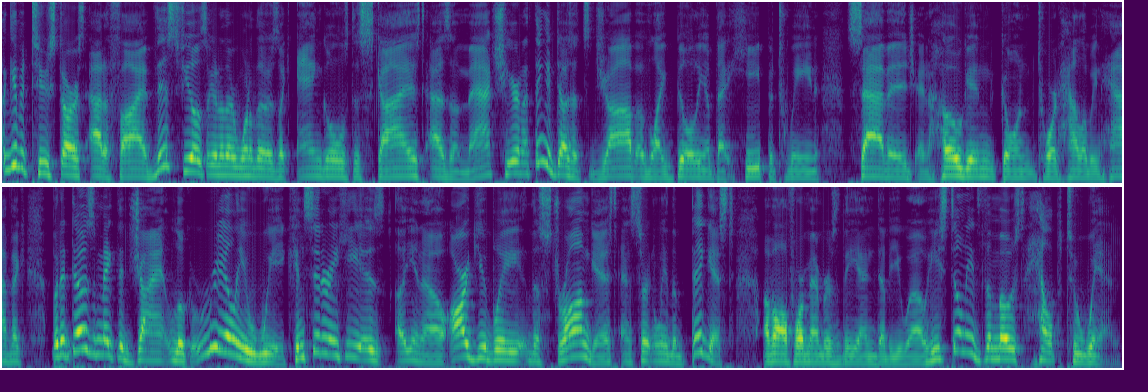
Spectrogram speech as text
I'll give it two stars out of five. This feels like another one of those like angles disguised as a match here, and I think it does its job of like building up that heat between Savage and Hogan going toward Halloween Havoc, but it does make the Giant look really weak, considering he is, uh, you know, arguably the strongest and certainly the biggest of all four members of the NWO. He still needs the most help to win.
